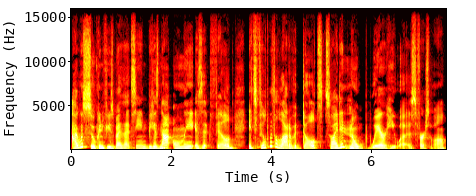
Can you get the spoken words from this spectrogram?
I was so confused by that scene because not only is it filled, it's filled with a lot of adults, so I didn't know where he was, first of all.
